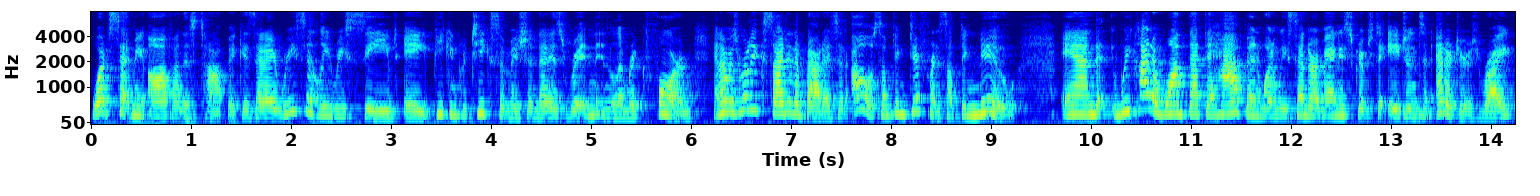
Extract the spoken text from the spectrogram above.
What set me off on this topic is that I recently received a peek and critique submission that is written in limerick form, and I was really excited about it. I said, oh, something different, something new. And we kind of want that to happen when we send our manuscripts to agents and editors, right?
